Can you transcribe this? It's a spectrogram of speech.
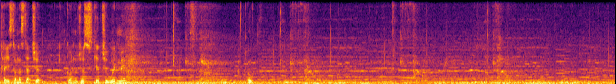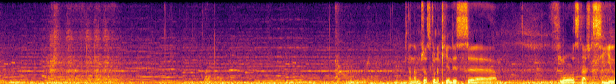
placed on a statue. Gonna just get you with me. I'm just gonna kill this uh, floor slash seal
